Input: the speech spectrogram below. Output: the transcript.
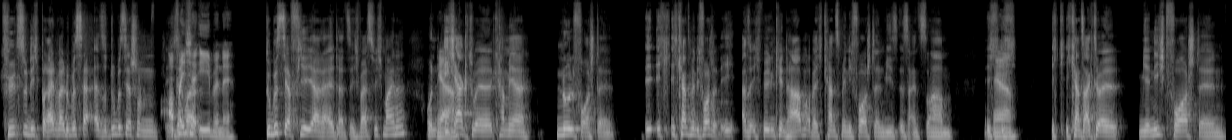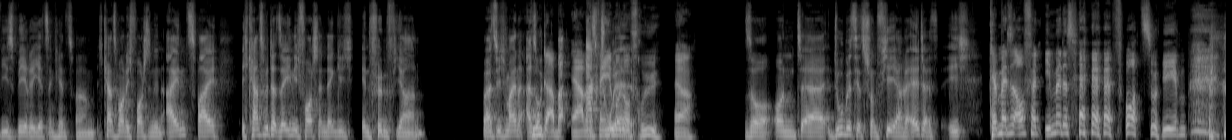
Fühlst du dich bereit? Weil du bist ja, also du bist ja schon. Auf welcher mal, Ebene? Du bist ja vier Jahre älter als ich, weißt du, wie ich meine? Und Ja. ich aktuell kann mir null vorstellen. Ich, ich, ich kann es mir nicht vorstellen. Ich, also ich will ein Kind haben, aber ich kann es mir nicht vorstellen, wie es ist, eins zu haben. Ich, Ja. ich, ich, ich kann es aktuell mir nicht vorstellen, wie es wäre, jetzt ein Kind zu haben. Ich kann es mir auch nicht vorstellen in ein, zwei. Ich kann es mir tatsächlich nicht vorstellen, denke ich, in fünf Jahren. Weißt du, wie ich meine? Also Gut, aber, ja, aber das wäre immer noch früh. Ja. So. Und äh, du bist jetzt schon vier Jahre älter als ich. Können wir das aufhören, immer das hervorzuheben?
